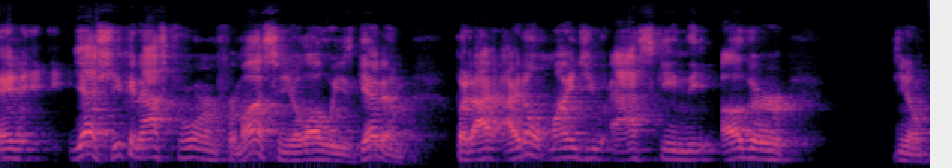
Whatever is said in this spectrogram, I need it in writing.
And yes, you can ask for them from us and you'll always get them. But I, I don't mind you asking the other, you know,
